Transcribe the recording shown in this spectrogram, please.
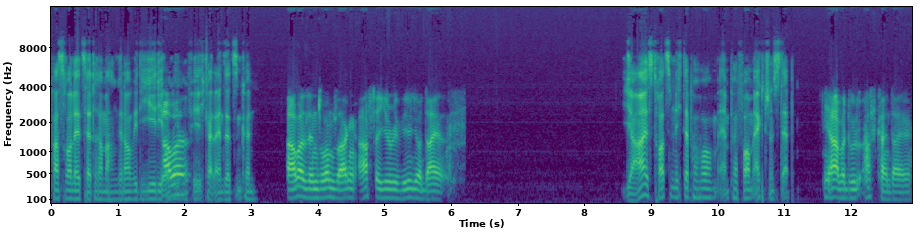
Passrolle etc. machen, genau wie die Jedi auch Aber- ihre Fähigkeit einsetzen können. Aber Sensoren sagen, after you reveal your dial. Ja, ist trotzdem nicht der Perform, äh, Perform Action Step. Ja, aber du hast kein Dial.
